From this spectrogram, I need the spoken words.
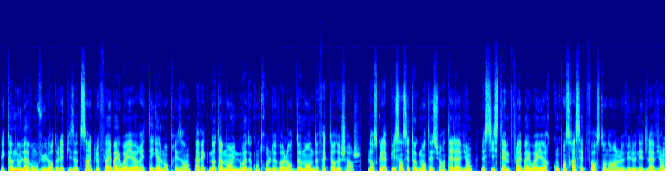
mais comme nous l'avons vu lors de l'épisode 5, le fly-by-wire est également présent, avec notamment une loi de contrôle de vol en demande de facteur de charge. Lorsque la puissance est augmentée sur un tel avion, le système fly-by-wire compensera cette force tendant à lever le nez de l'avion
